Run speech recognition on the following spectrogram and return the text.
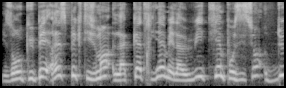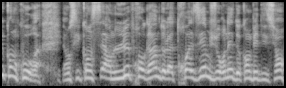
ils ont occupé respectivement la quatrième et la huitième position du concours. Et en ce qui concerne le programme de la troisième journée de compétition,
